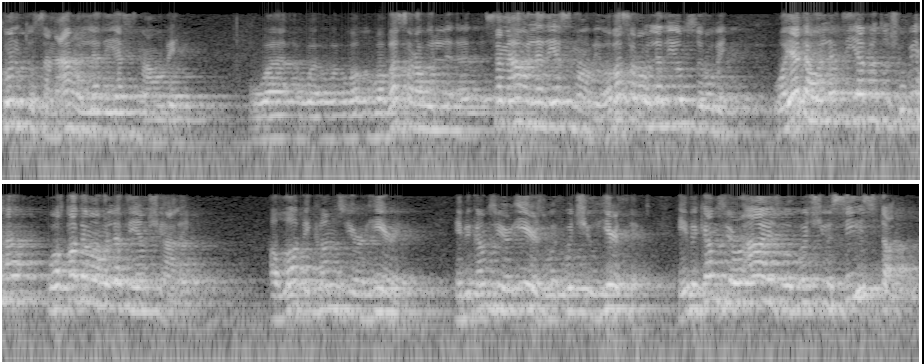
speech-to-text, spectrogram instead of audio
كنت سمعه الذي يسمع به وبصره سمعه الذي يسمع به وبصره الذي يبصر به ويده التي يبطش بها وقدمه التي يمشي عليه Allah becomes your hearing. He becomes your ears with which you hear things. He becomes your eyes with which you see stuff.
